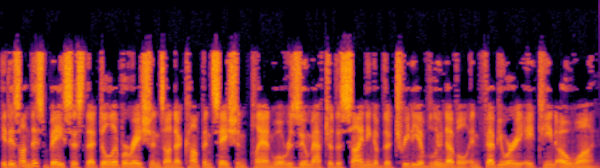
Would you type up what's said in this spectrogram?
It is on this basis that deliberations on a compensation plan will resume after the signing of the Treaty of Lunéville in February 1801.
